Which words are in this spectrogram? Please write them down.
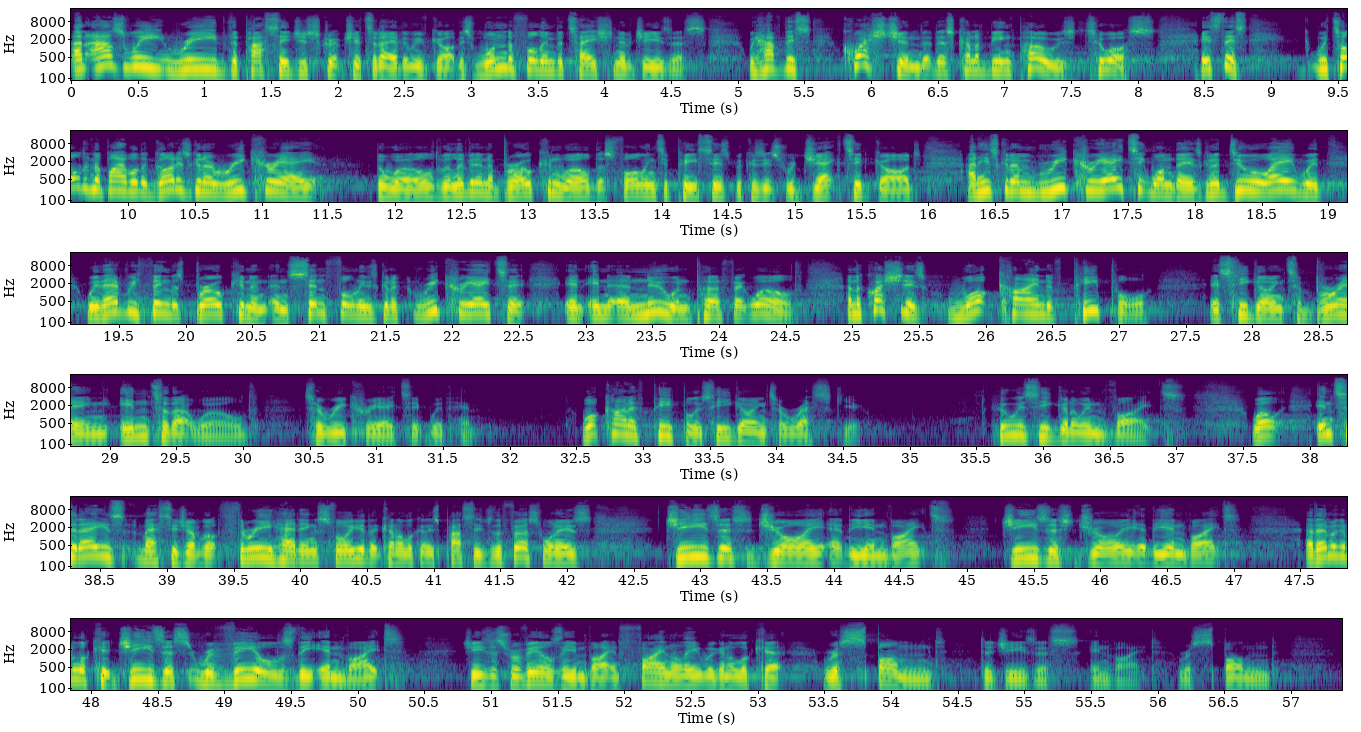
And as we read the passage of Scripture today that we've got, this wonderful invitation of Jesus, we have this question that's kind of being posed to us. It's this we're told in the Bible that God is going to recreate the world. We're living in a broken world that's falling to pieces because it's rejected God. And He's going to recreate it one day. He's going to do away with, with everything that's broken and, and sinful, and He's going to recreate it in, in a new and perfect world. And the question is what kind of people is He going to bring into that world to recreate it with Him? What kind of people is He going to rescue? Who is He going to invite? Well, in today's message, I've got three headings for you that kind of look at this passage. The first one is Jesus' joy at the invite. Jesus' joy at the invite. And then we're going to look at Jesus reveals the invite. Jesus reveals the invite. And finally, we're going to look at respond to Jesus' invite. Respond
